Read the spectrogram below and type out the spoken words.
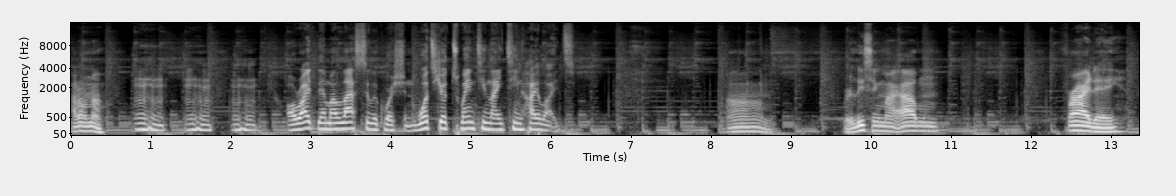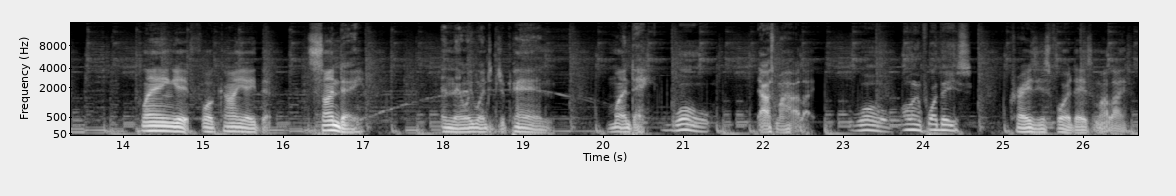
I don't know. Mm-hmm. Mm-hmm. Mm-hmm. All right, then my last silly question. What's your 2019 highlights? Um, releasing my album Friday, playing it for Kanye that Sunday, and then we went to Japan Monday. Whoa. That was my highlight. Whoa. All in four days. Craziest four days of my life.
